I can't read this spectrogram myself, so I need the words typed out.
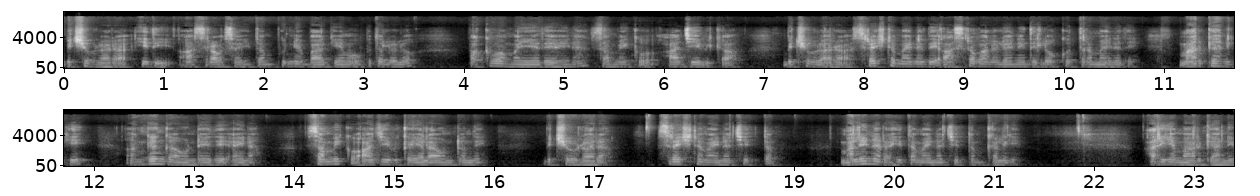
భిక్షువులారా ఇది ఆశ్రవ సహితం పుణ్యభాగ్యం ఉపతులలో పక్వమయ్యేది అయిన సమ్మెకు ఆజీవిక. భిక్షువులారా శ్రేష్టమైనది ఆశ్రవాలు లేనిది లోకోత్తరమైనది మార్గానికి అంగంగా ఉండేది అయినా సమ్మెకు ఆజీవిక ఎలా ఉంటుంది? భిక్షువులారా శ్రేష్టమైన చిత్తం మలినరహితమైన చిత్తం కలిగి అరియ మార్గాన్ని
